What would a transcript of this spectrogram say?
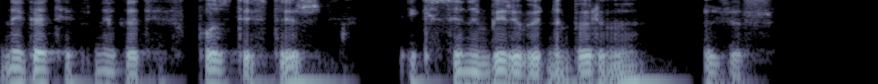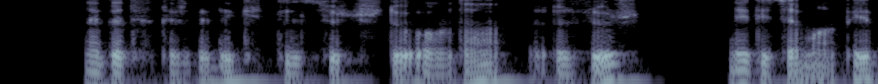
negatif negatif pozitiftir. İkisinin birbirine bölümü özür. Negatiftir dedik. Dil suçtu orada. Özür. Ne diyeceğim abi?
